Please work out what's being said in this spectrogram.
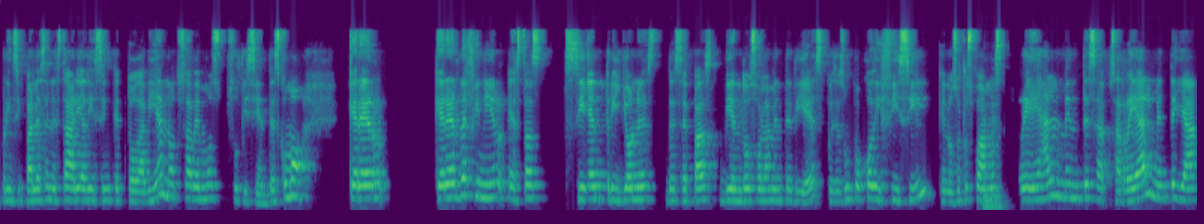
principales en esta área dicen que todavía no sabemos suficiente. Es como querer, querer definir estas 100 trillones de cepas viendo solamente 10, pues es un poco difícil que nosotros podamos realmente, o sea, realmente ya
